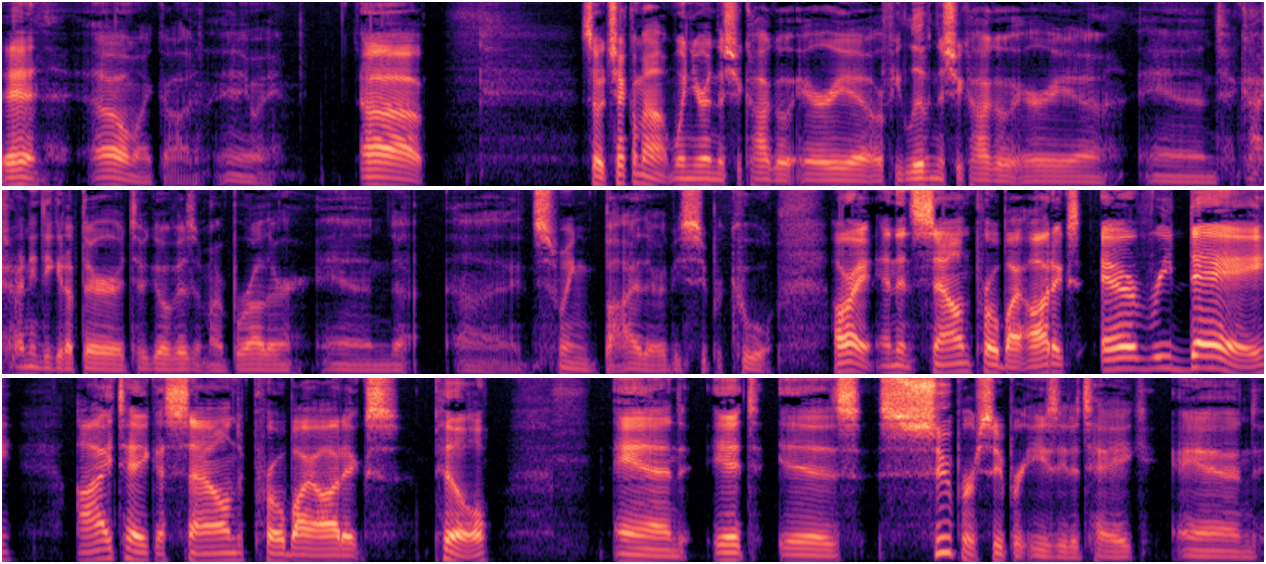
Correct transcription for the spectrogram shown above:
and oh my god. Anyway, uh, so check them out when you're in the Chicago area, or if you live in the Chicago area. And gosh, I need to get up there to go visit my brother and uh, swing by there. It'd be super cool. All right, and then Sound Probiotics. Every day, I take a Sound Probiotics pill, and it is super super easy to take, and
